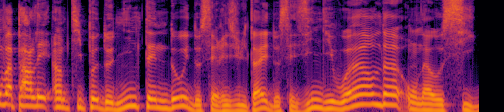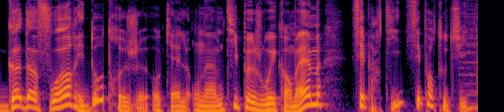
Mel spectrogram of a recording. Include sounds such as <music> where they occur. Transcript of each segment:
On va parler un petit peu de Nintendo et de ses résultats et de ses Indie World. On a aussi God of War et d'autres jeux auxquels on a un petit peu joué quand même. C'est parti, c'est pour tout de suite.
